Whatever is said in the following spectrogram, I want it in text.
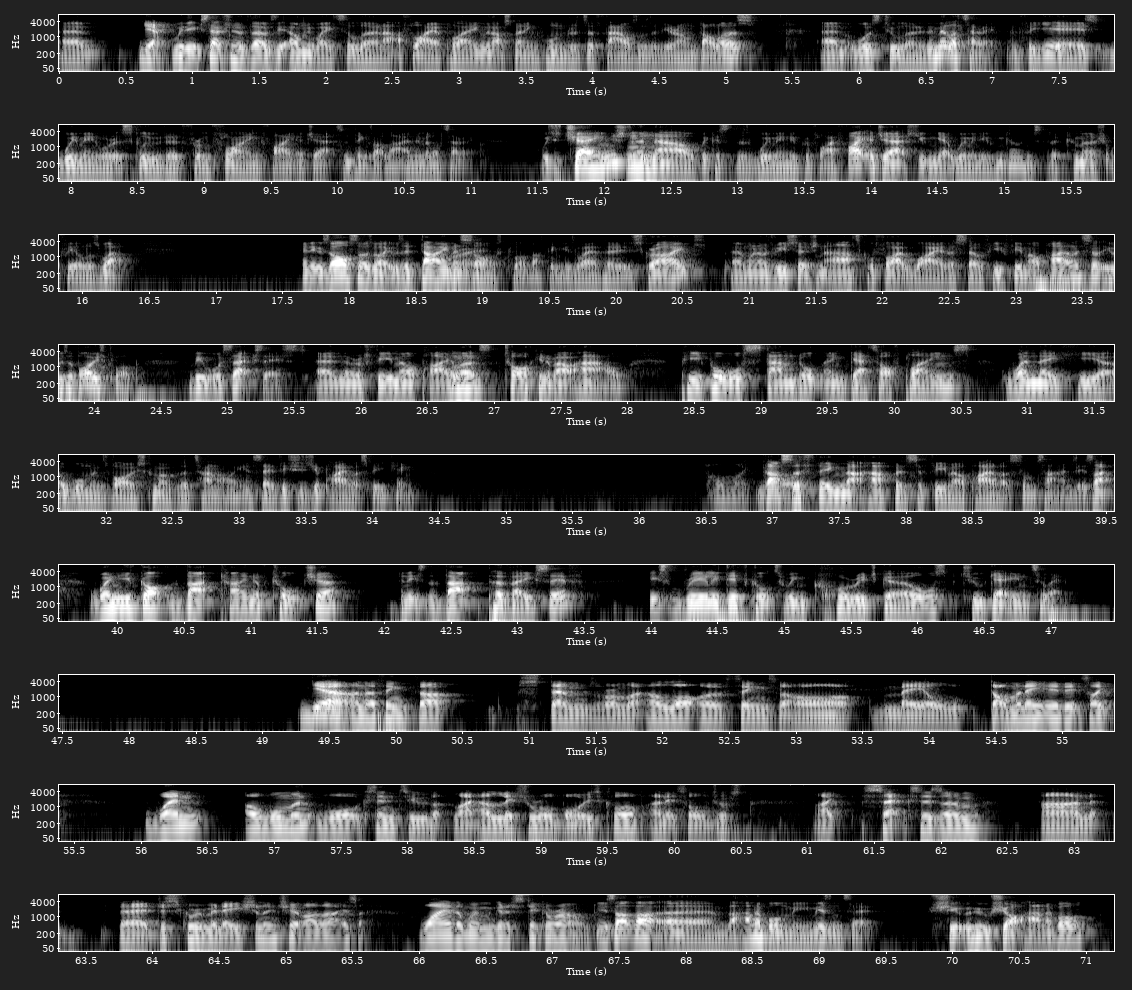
Um, yeah, with the exception of those, the only way to learn how to fly a plane without spending hundreds of thousands of your own dollars um, was to learn in the military. And for years, women were excluded from flying fighter jets and things like that in the military, which has changed. And now, because there's women who can fly fighter jets, you can get women who can go into the commercial field as well. And it was also as well, it was a dinosaurs club, I think is the way I've heard it described. And when I was researching an article for like why are there so few female pilots, it was a boys' club. And people were sexist. And there are female pilots hmm. talking about how people will stand up and get off planes when they hear a woman's voice come over the tannoy and say, This is your pilot speaking. oh my god, That's the thing that happens to female pilots sometimes. It's like when you've got that kind of culture and it's that pervasive, it's really difficult to encourage girls to get into it. Yeah, and I think that stems from like a lot of things that are male dominated. It's like when a woman walks into like a literal boys club and it's all just like sexism and uh, discrimination and shit like that. It's like why are the women going to stick around? It's like that um, the Hannibal meme, isn't it? Shoot who shot Hannibal.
